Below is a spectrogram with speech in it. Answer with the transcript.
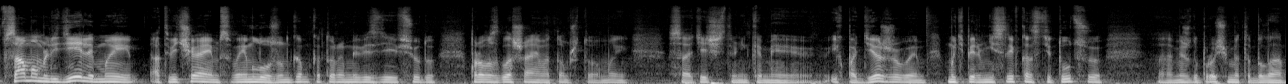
в самом ли деле мы отвечаем своим лозунгам, которые мы везде и всюду провозглашаем о том, что мы соотечественниками их поддерживаем. Мы теперь внесли в Конституцию а, между прочим, это была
